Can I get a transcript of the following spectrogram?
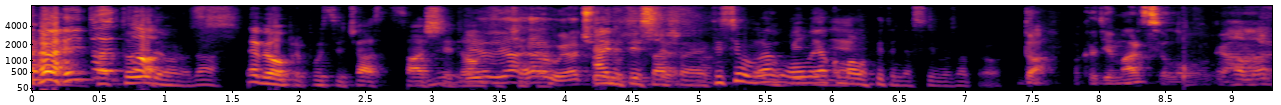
I to je to. Ide ono, da. Ja bi ovo prepustio čast Saši. Da ja, evo, ja ću Ajde ti Saša, ti si imao ovo jako malo pitanja si imao zapravo. Da, pa kad je Marcel ovoga, uh,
